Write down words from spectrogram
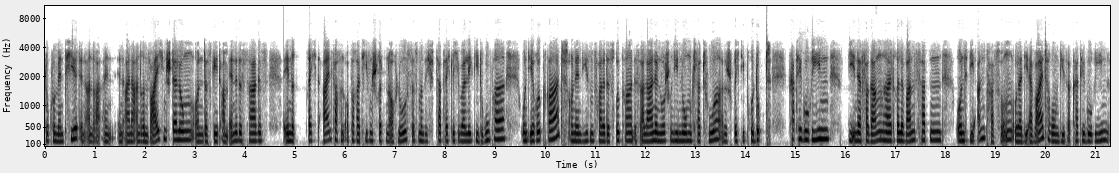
dokumentiert in, anderer, in einer anderen Weichenstellung und das geht am Ende des Tages in recht einfachen operativen Schritten auch los, dass man sich tatsächlich überlegt, die Drupa und ihr Rückgrat, und in diesem Falle das Rückgrat ist alleine nur schon die Nomenklatur, also sprich die Produktkategorien, die in der Vergangenheit Relevanz hatten und die Anpassung oder die Erweiterung dieser Kategorien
